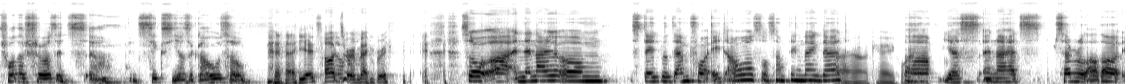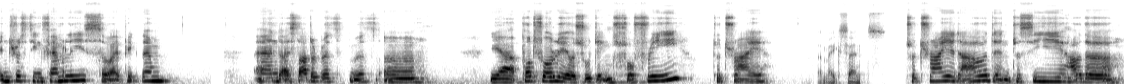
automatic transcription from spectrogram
for the first it's uh, it's six years ago so yeah, it's hard to so- remember. so uh, and then I um, stayed with them for eight hours or something like that Ah, okay. Wow. um, yes and I had s- several other interesting families so I picked them and I started with with uh, yeah portfolio shootings for free to try that makes sense. to try it out and to see how the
